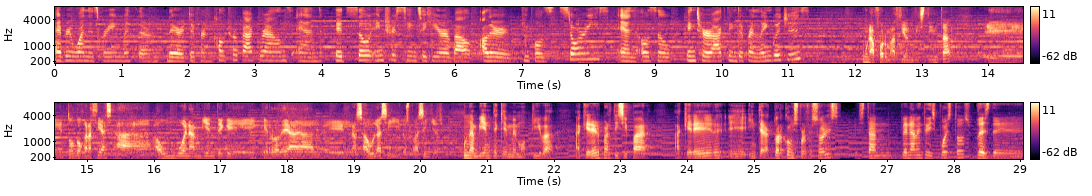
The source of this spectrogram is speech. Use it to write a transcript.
Everyone is bringing with them their different cultural backgrounds and it's so interesting to hear about other people's stories and also interacting different languages. Una formación distinta eh, todo gracias a, a, un buen ambiente que, que rodea eh, las aulas y los pasillos. Un ambiente que me motiva a querer participar, a querer eh, interactuar con mis profesores. Están plenamente dispuestos desde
